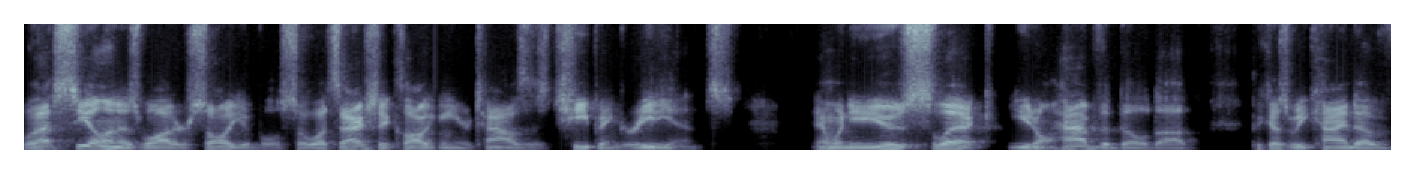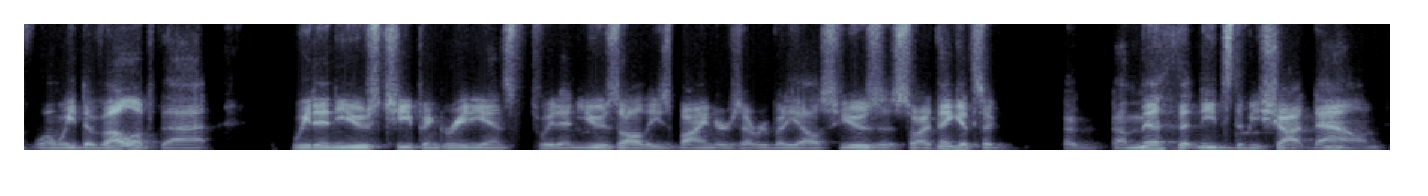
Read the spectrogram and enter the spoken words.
well, that sealant is water soluble. So what's actually clogging your towels is cheap ingredients. And when you use slick, you don't have the buildup because we kind of, when we developed that, we didn't use cheap ingredients. We didn't use all these binders everybody else uses. So I think it's a, a, a myth that needs to be shot down.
